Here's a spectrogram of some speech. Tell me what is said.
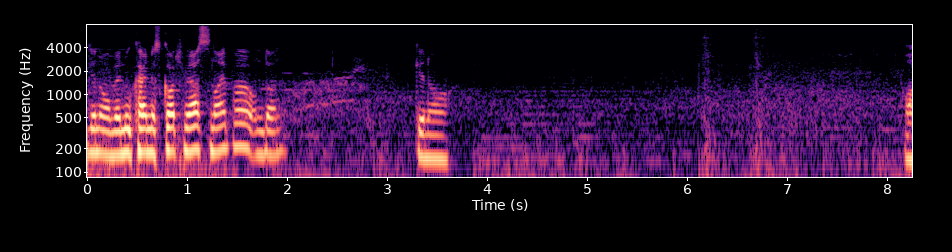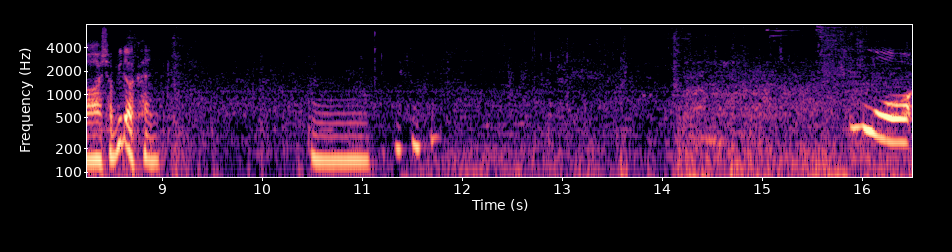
Genau, wenn du keine Scotch mehr hast, Sniper und dann. Genau. Oh, ich habe wieder keinen. Hm. Boah.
